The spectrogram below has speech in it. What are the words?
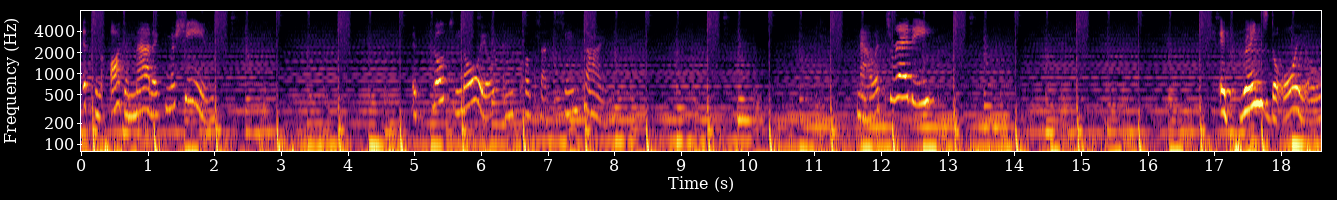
It's an automatic machine. It floats in the oil and cooks at the same time. Now it's ready. It drains the oil.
